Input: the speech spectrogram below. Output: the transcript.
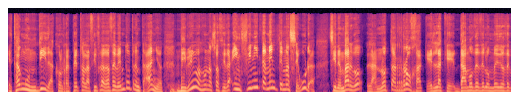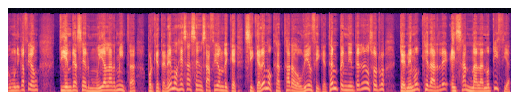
están hundidas con respecto a las cifras de hace 20 o 30 años. Vivimos en una sociedad infinitamente más segura. Sin embargo, la nota roja, que es la que damos desde los medios de comunicación, tiende a ser muy alarmista porque tenemos esa sensación de que si queremos captar a la audiencia y que estén pendientes de nosotros, tenemos que darle esa mala noticia,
